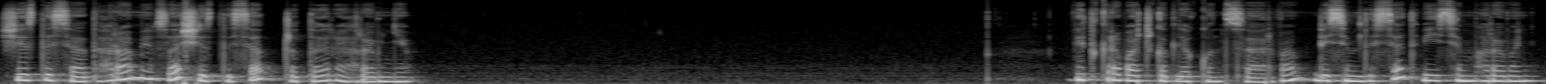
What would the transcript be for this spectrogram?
60 грамів за 64 гривні. Відкривачка для консерви 88 гривень.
